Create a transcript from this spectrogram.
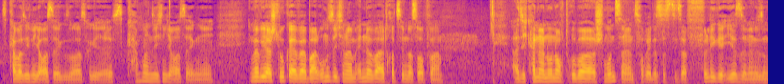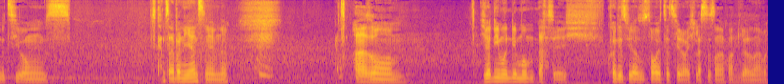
Das kann man sich nicht ausdenken, sowas wirklich, Das kann man sich nicht ausdenken, ey. Immer wieder schlug er verbal um sich und am Ende war er trotzdem das Opfer. Also ich kann da nur noch drüber schmunzeln. Sorry, das ist dieser völlige Irrsinn in diesen Beziehungen. Das, das kannst du einfach nicht ernst nehmen, ne? Also, ich werde nie in dem Moment, ach, ich könnte jetzt wieder so Storys erzählen, aber ich lasse es einfach, ich lasse es einfach.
